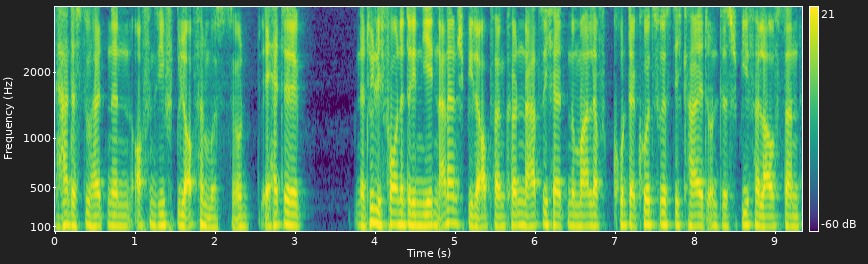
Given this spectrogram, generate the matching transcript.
ja, dass du halt einen Offensivspieler opfern musst. Und er hätte natürlich vorne drin jeden anderen Spieler opfern können. Da hat sich halt normal aufgrund der Kurzfristigkeit und des Spielverlaufs dann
